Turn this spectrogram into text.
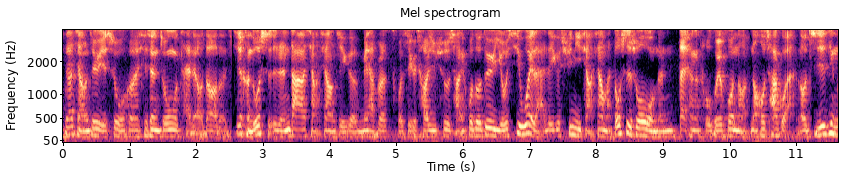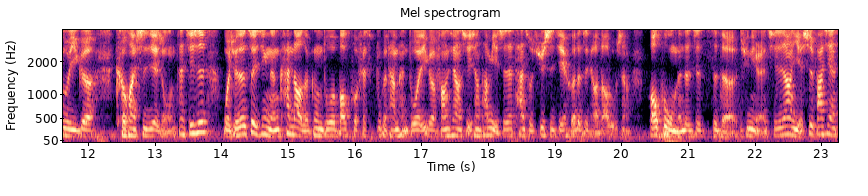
就他讲的这个也是我和西城中午才聊到的。其实很多时人大家想象这个 metaverse 或者这个超级数字场景，或者对于游戏未来的一个虚拟想象嘛，都是说我们戴上个头盔或脑脑后插管，然后直接进入一个科幻世界中。但其实我觉得最近能看到的更多，包括 Facebook 他们很多的一个方向，实际上他们也是在探索虚实结合的这条道路上。包括我们的这次的虚拟人，其实上也是发现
